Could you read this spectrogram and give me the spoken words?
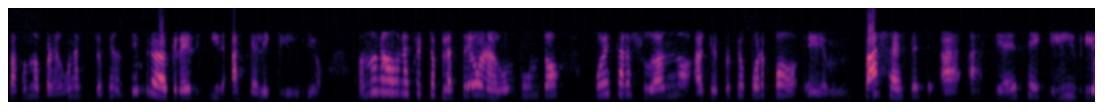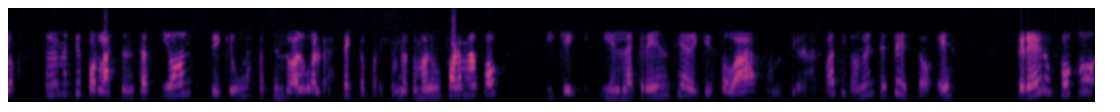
pasando por alguna situación, siempre va a querer ir hacia el equilibrio. Cuando uno da un efecto placebo en algún punto, puede estar ayudando a que el propio cuerpo eh, vaya ese, a- hacia ese equilibrio solamente por la sensación de que uno está haciendo algo al respecto. Por ejemplo, tomar un fármaco y, que, y en la creencia de que eso va a funcionar. Básicamente es eso, es creer un poco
